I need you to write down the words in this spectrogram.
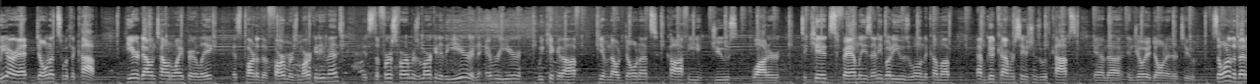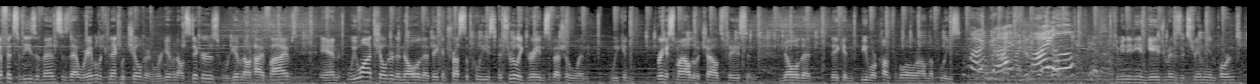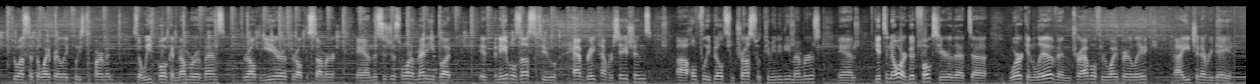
We are at Donuts with the Cop here downtown White Bear Lake as part of the Farmers Market event. It's the first Farmers Market of the year, and every year we kick it off giving out donuts, coffee, juice, water to kids, families, anybody who's willing to come up, have good conversations with cops, and uh, enjoy a donut or two. So one of the benefits of these events is that we're able to connect with children. We're giving out stickers, we're giving out high fives, and we want children to know that they can trust the police. It's really great and special when we can bring a smile to a child's face and know that they can be more comfortable around the police. On. Community engagement is extremely important to us at the White Bear Lake Police Department. So we book a number of events throughout the year, throughout the summer, and this is just one of many, but it enables us to have great conversations, uh, hopefully build some trust with community members, and get to know our good folks here that uh, work and live and travel through White Bear Lake uh, each and every day.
